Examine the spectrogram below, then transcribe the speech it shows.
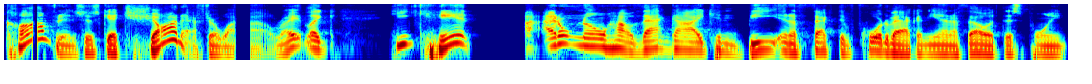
confidence just gets shot after a while, right? Like he can't. I I don't know how that guy can be an effective quarterback in the NFL at this point,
